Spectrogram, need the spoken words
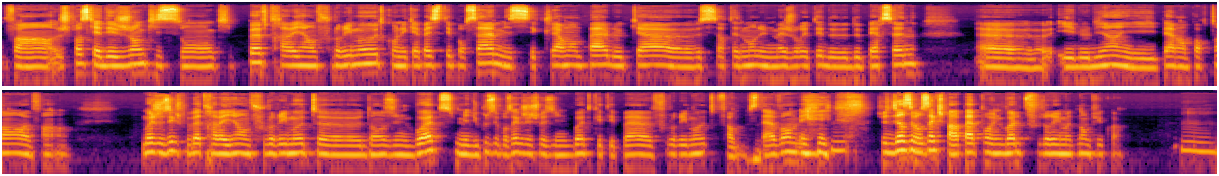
enfin je pense qu'il y a des gens qui sont qui peuvent travailler en full remote qui ont les capacités pour ça mais c'est clairement pas le cas euh, certainement d'une majorité de, personnes. euh, et le lien est hyper important. Enfin, moi, je sais que je peux pas travailler en full remote euh, dans une boîte, mais du coup, c'est pour ça que j'ai choisi une boîte qui était pas full remote. Enfin, c'était avant, mais mm. je veux dire, c'est pour ça que je parle pas pour une boîte full remote non plus, quoi. Mm.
